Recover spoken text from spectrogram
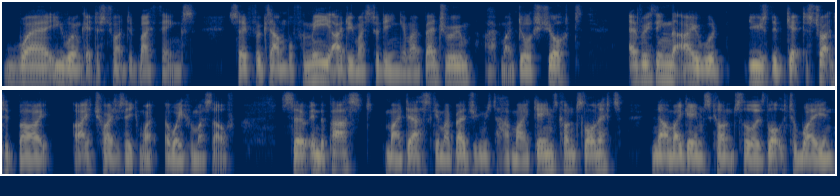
where you won't get distracted by things. So, for example, for me, I do my studying in my bedroom, I have my door shut. Everything that I would usually get distracted by, I try to take my, away from myself. So, in the past, my desk in my bedroom used to have my games console on it. Now, my games console is locked away and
